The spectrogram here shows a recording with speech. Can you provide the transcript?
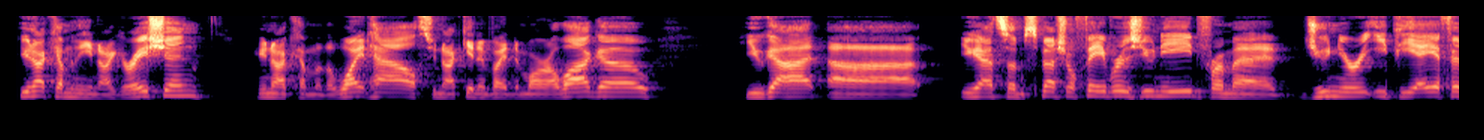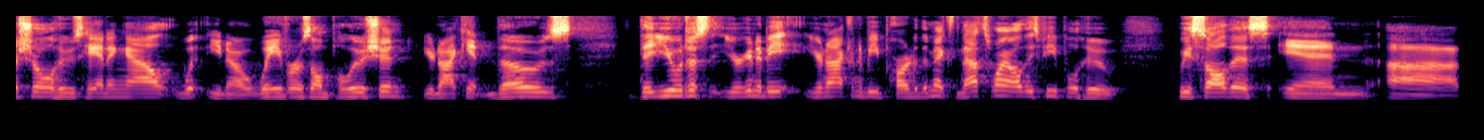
you're not coming to the inauguration, you're not coming to the White House, you're not getting invited to Mar-a-Lago. You got uh, you got some special favors you need from a junior EPA official who's handing out you know waivers on pollution. You're not getting those that you'll just you're going to be you're not going to be part of the mix. And that's why all these people who we saw this in uh,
